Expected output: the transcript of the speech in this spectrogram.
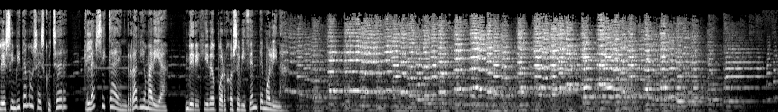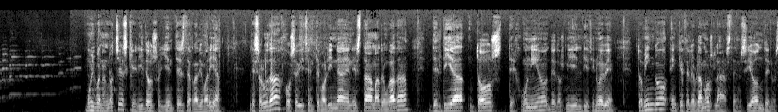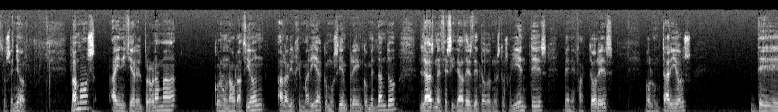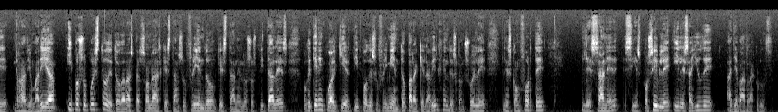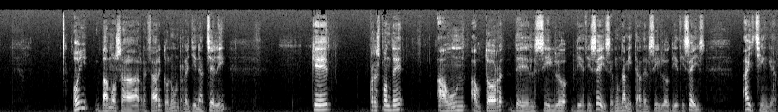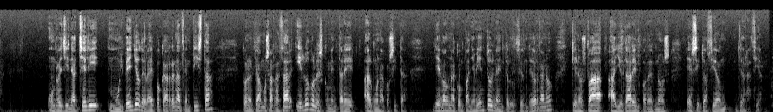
Les invitamos a escuchar Clásica en Radio María, dirigido por José Vicente Molina. Muy buenas noches, queridos oyentes de Radio María. Les saluda José Vicente Molina en esta madrugada del día 2 de junio de 2019 domingo en que celebramos la ascensión de nuestro Señor. Vamos a iniciar el programa con una oración a la Virgen María, como siempre, encomendando las necesidades de todos nuestros oyentes, benefactores, voluntarios de Radio María y por supuesto de todas las personas que están sufriendo, que están en los hospitales o que tienen cualquier tipo de sufrimiento para que la Virgen les consuele, les conforte les sane si es posible y les ayude a llevar la cruz. Hoy vamos a rezar con un Regina Cheli que corresponde a un autor del siglo XVI, segunda mitad del siglo XVI, Aichinger, un Regina Cheli muy bello de la época renacentista con el que vamos a rezar y luego les comentaré alguna cosita lleva un acompañamiento y una introducción de órgano que nos va a ayudar en ponernos en situación de oración.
